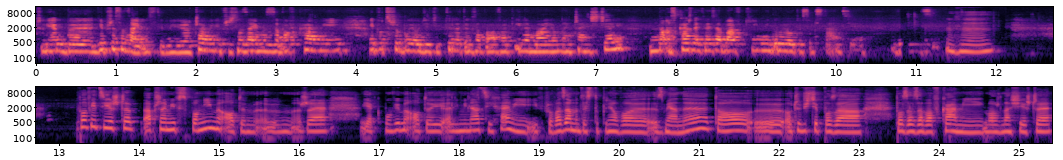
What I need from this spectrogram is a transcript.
Czyli jakby nie przesadzajmy z tymi rzeczami, nie przesadzajmy z zabawkami. Nie potrzebują dzieci tyle tych zabawek, ile mają najczęściej. No a z każdej tej zabawki migrują te substancje. Mhm. Powiedz jeszcze, a przynajmniej wspomnijmy o tym, że jak mówimy o tej eliminacji chemii i wprowadzamy te stopniowe zmiany, to y, oczywiście poza, poza zabawkami można się jeszcze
